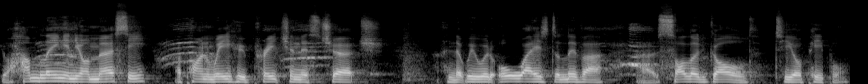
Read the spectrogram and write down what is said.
your humbling and your mercy upon we who preach in this church, and that we would always deliver uh, solid gold to your people.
